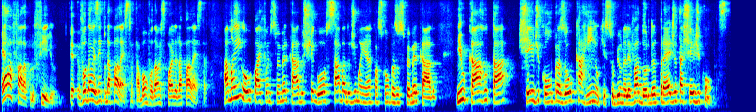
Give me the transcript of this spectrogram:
Ela fala pro filho eu vou dar o exemplo da palestra, tá bom? Vou dar um spoiler da palestra. A mãe ou o pai foi no supermercado, chegou sábado de manhã com as compras do supermercado e o carro tá cheio de compras ou o carrinho que subiu no elevador do prédio tá cheio de compras.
